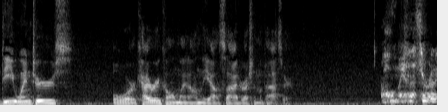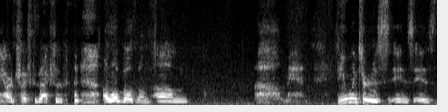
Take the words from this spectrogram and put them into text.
Dee Winters or Khari Coleman on the outside rushing the passer. Oh man, that's a really hard choice because actually, I love both of them. Um, oh man, D Winters is, is,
